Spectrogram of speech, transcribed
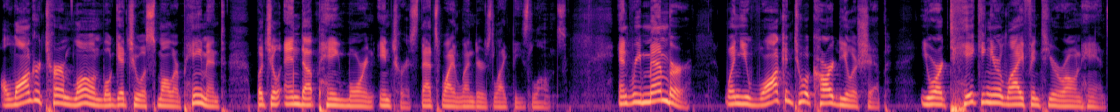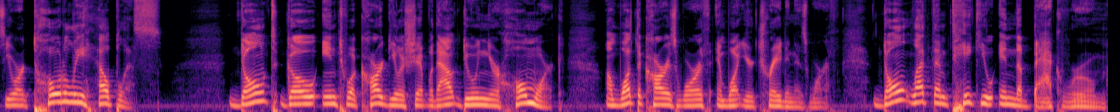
A longer term loan will get you a smaller payment, but you'll end up paying more in interest. That's why lenders like these loans. And remember, when you walk into a car dealership, you are taking your life into your own hands. You are totally helpless. Don't go into a car dealership without doing your homework on what the car is worth and what your trade-in is worth. Don't let them take you in the back room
